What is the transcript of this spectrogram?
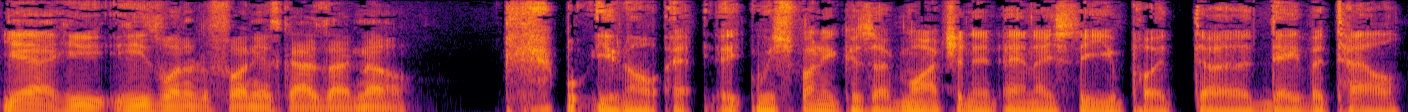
yeah, he he's one of the funniest guys I know. you know, it, was funny because I'm watching it and I see you put uh, Dave Attell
